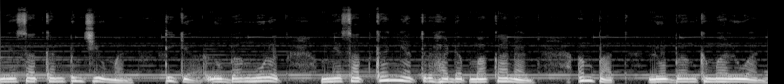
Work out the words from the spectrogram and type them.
menyesatkan penciuman. Tiga, lubang mulut, menyesatkannya terhadap makanan. Empat, lubang kemaluan,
